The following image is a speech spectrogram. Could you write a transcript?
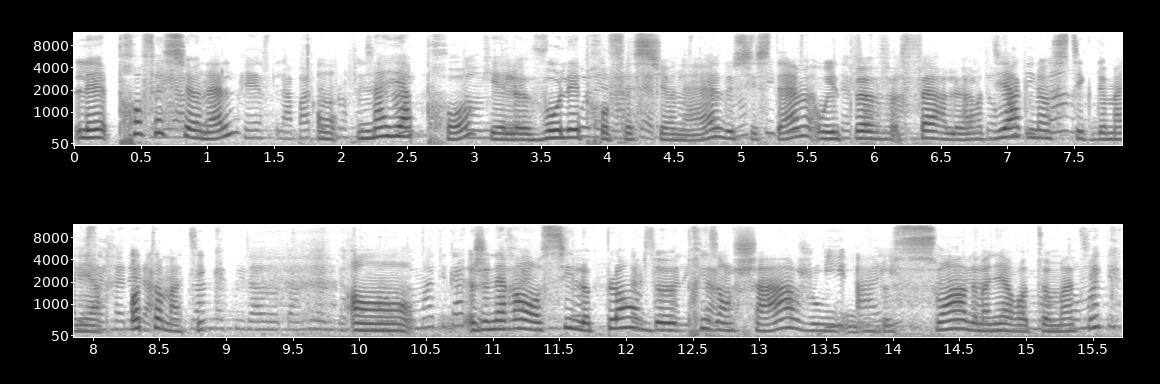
les professionnels ont Naya Pro, qui est le volet professionnel du système, où ils peuvent faire leur diagnostic de manière automatique, en générant aussi le plan de prise en charge ou ou de soins de manière automatique.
